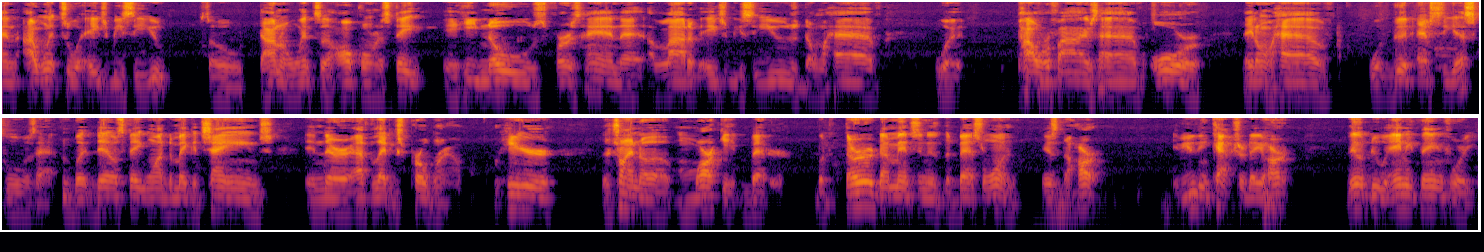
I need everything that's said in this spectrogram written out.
and I went to a HBCU. So Donald went to Alcorn State, and he knows firsthand that a lot of HBCUs don't have what Power Fives have, or they don't have what good FCS schools have. But Del State wanted to make a change in their athletics program. Here, they're trying to market better. But the third dimension is the best one, is the heart. If you can capture their heart, they'll do anything for you.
